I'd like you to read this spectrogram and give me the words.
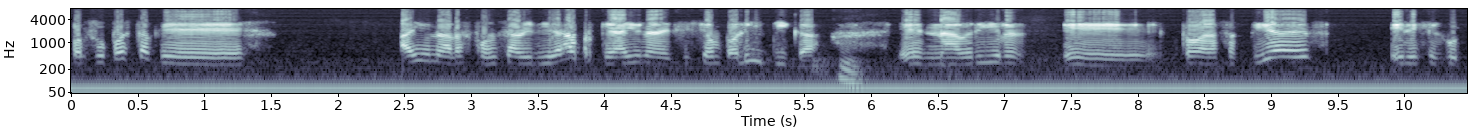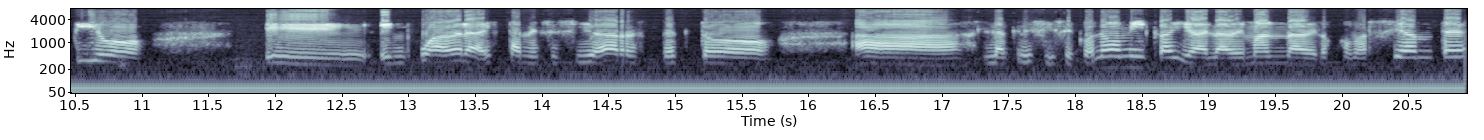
por supuesto que hay una responsabilidad porque hay una decisión política mm. en abrir eh, todas las actividades. El Ejecutivo eh, encuadra esta necesidad respecto a la crisis económica y a la demanda de los comerciantes.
